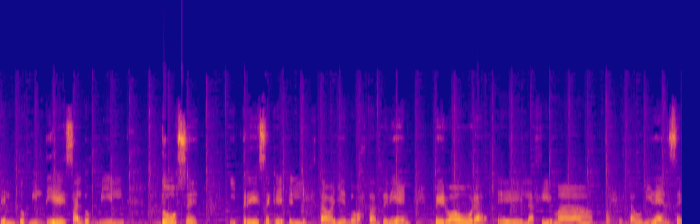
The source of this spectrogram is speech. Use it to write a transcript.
del 2010 al 2012 y 13 que le estaba yendo bastante bien, pero ahora eh, la firma pues, estadounidense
